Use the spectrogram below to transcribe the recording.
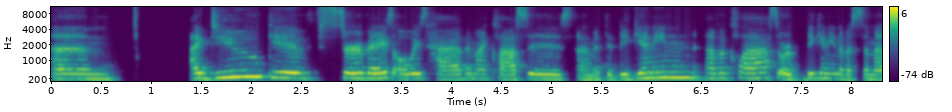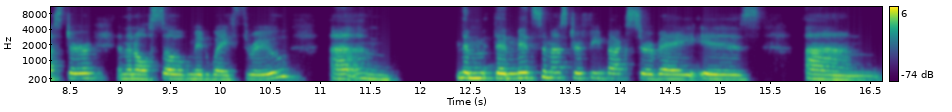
Um, I do give surveys, always have in my classes, um, at the beginning of a class or beginning of a semester, and then also midway through. Um, the, the mid-semester feedback survey is, um,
